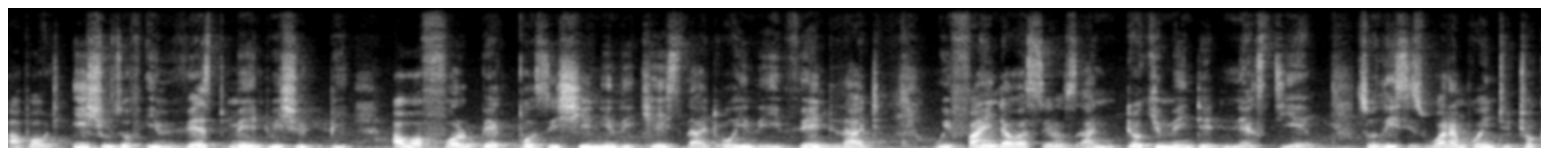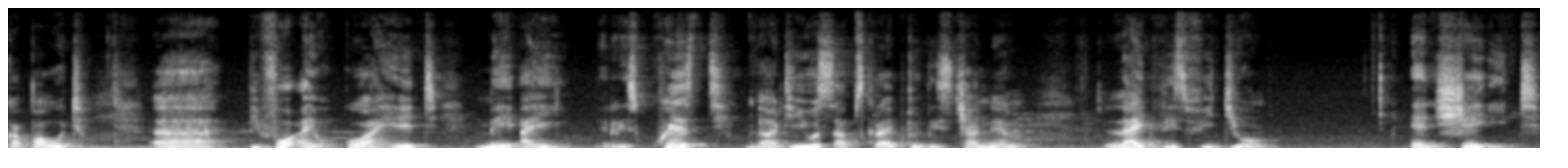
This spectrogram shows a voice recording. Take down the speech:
about issues of investment, which should be our fallback position in the case that or in the event that we find ourselves undocumented next year. So this is what I'm going to talk about. Uh, before I go ahead, may I request that you subscribe to this channel, like this video, and share it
